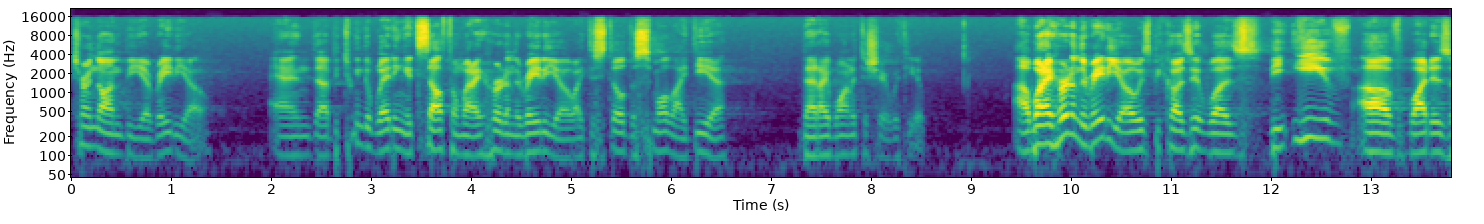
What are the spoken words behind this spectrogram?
turned on the uh, radio. And uh, between the wedding itself and what I heard on the radio, I distilled a small idea that I wanted to share with you. Uh, what I heard on the radio is because it was the eve of what is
